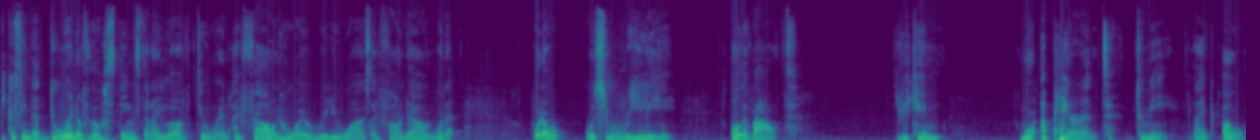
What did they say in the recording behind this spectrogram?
Because in that doing of those things that I love doing, I found who I really was. I found out what I what I was really all about. It became more apparent to me. Like, oh,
